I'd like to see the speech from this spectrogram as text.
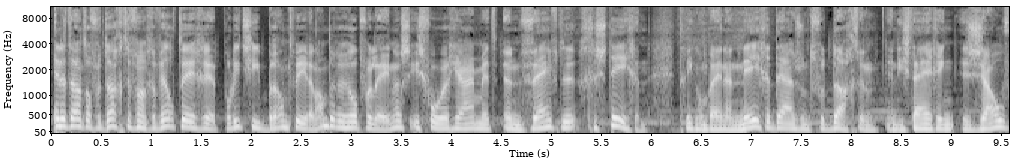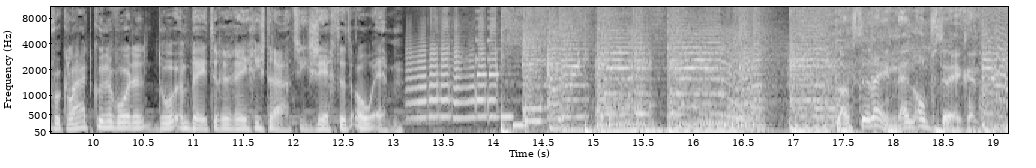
En het aantal verdachten van geweld tegen politie, brandweer en andere hulpverleners... is vorig jaar met een vijfde gestegen. Het ging om bijna 9000 verdachten. En die stijging zou verklaard kunnen worden door een betere registratie, zegt het OM. Langs en omstreken.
